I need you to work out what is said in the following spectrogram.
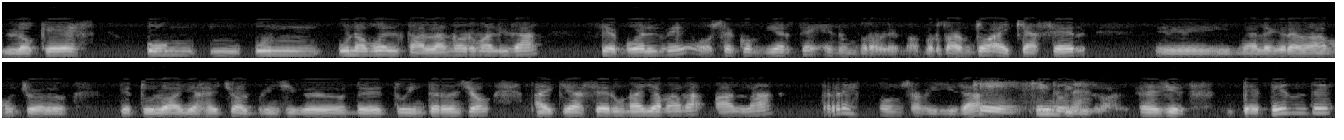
lo que es un, un- una vuelta a la normalidad se vuelve o se convierte en un problema. Por tanto, hay que hacer, eh, y me alegra mucho que tú lo hayas hecho al principio de tu intervención, hay que hacer una llamada a la responsabilidad Sí, individual. Es decir, depende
